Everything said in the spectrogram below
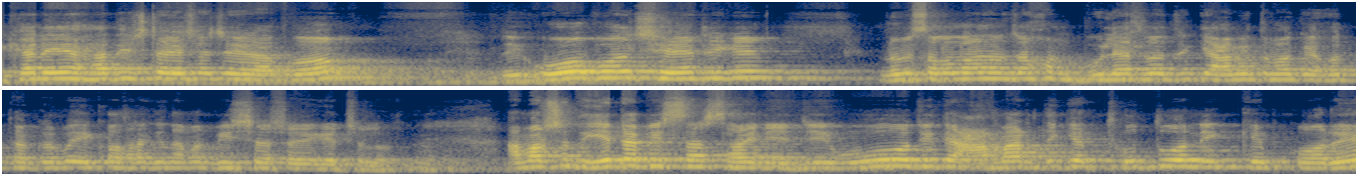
এখানে এই হাদিসটা এসেছে এরকম যে ও বলছে ঠিক নবী ওয়াসাল্লাম যখন বলেছিল যে কি আমি তোমাকে হত্যা করব এই কথাটা কিন্তু আমার বিশ্বাস হয়ে গেছিল। আমার শুধু এটা বিশ্বাস হয়নি যে ও যদি আমার দিকে থুতুও নিক্ষেপ করে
